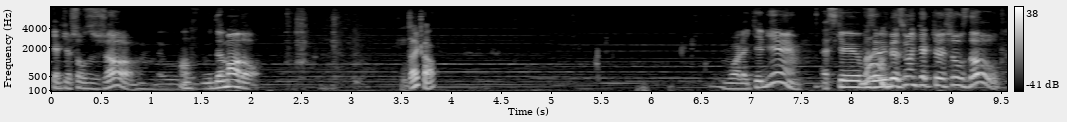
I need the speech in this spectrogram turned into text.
quelque chose du genre, nous, On- nous demanderons. D'accord. Voilà qui est bien. Est-ce que vous Bon. avez besoin de quelque chose d'autre?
